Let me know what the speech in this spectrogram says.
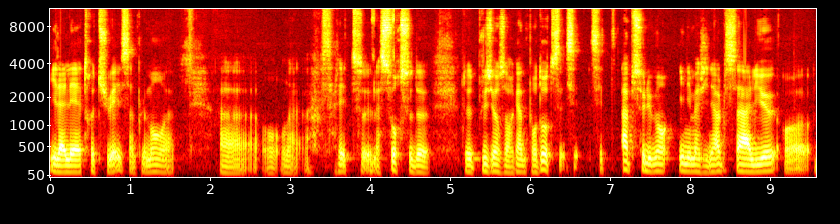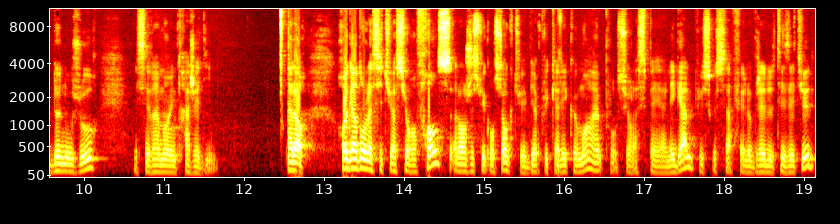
Il allait être tué simplement euh, on a, ça allait être la source de, plusieurs organes pour d'autres. C'est absolument inimaginable. Ça a lieu euh, de nos jours et c'est vraiment une tragédie. Alors, regardons la situation en France. Alors, je suis conscient que tu es bien plus calé que moi hein, pour, sur l'aspect légal, puisque ça fait l'objet de tes études,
